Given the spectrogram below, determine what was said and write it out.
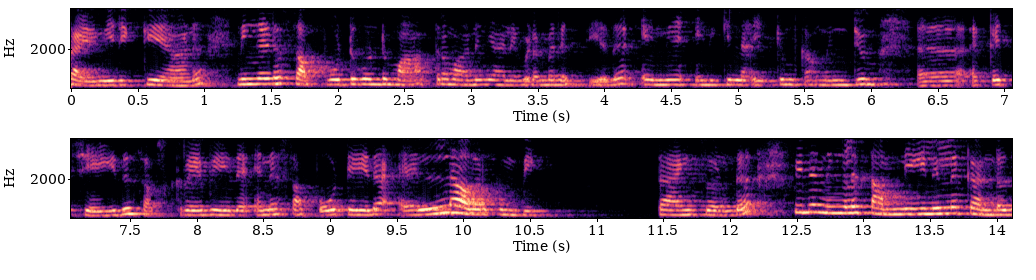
കഴിഞ്ഞിരിക്കുകയാണ്. നിങ്ങളുടെ സപ്പോർട്ട് കൊണ്ട് മാത്രമാണ് ഞാൻ ഇവിടം വരെ എത്തിയത്. എന്നെ എനിക്ക് ലൈക്കും കമന്റും ഒക്കെ ചെയ്ത് സബ്സ്ക്രൈബ് ചെയ്ത് എന്നെ സപ്പോർട്ട് ചെയ്ത എല്ലാവർക്കും ബിഗ് താങ്ക്സ് ഉണ്ട്. പിന്നെ നിങ്ങൾ തമ്നെയിലിൽ കണ്ടത്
